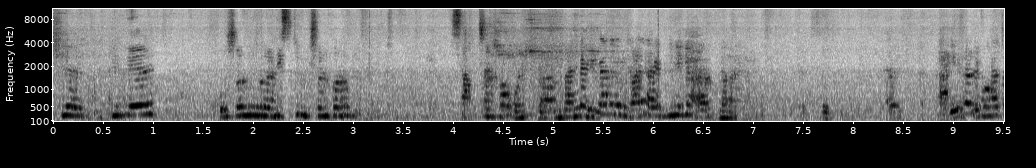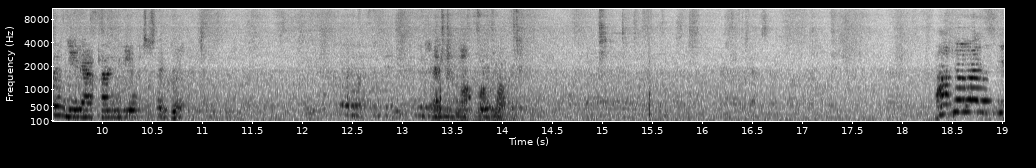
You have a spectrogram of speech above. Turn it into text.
সে দিকে ওষুধগুলো ডিস্ট্রিবিউশন করো সাবসা আপনারা আজকে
